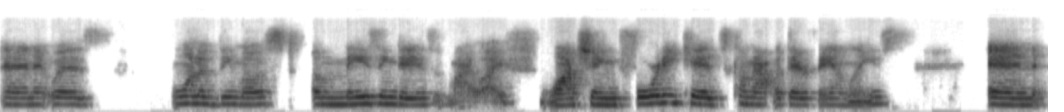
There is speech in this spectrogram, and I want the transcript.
And it was one of the most amazing days of my life watching 40 kids come out with their families and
